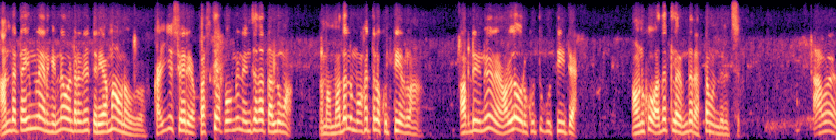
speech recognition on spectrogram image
அந்த டைம்ல எனக்கு என்ன பண்றதுனே தெரியாம அவனை கையை சரி. ஃபர்ஸ்ட் எப்பவுமே நெஞ்சதான் தள்ளுவான். நம்ம முதல்ல முகத்துல குத்திடலாம் அப்படின்னு நல்ல ஒரு குத்து குத்திட்டேன். அவனுக்கும் உதட்டுல இருந்து ரத்தம் வந்துருச்சு. அவன்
